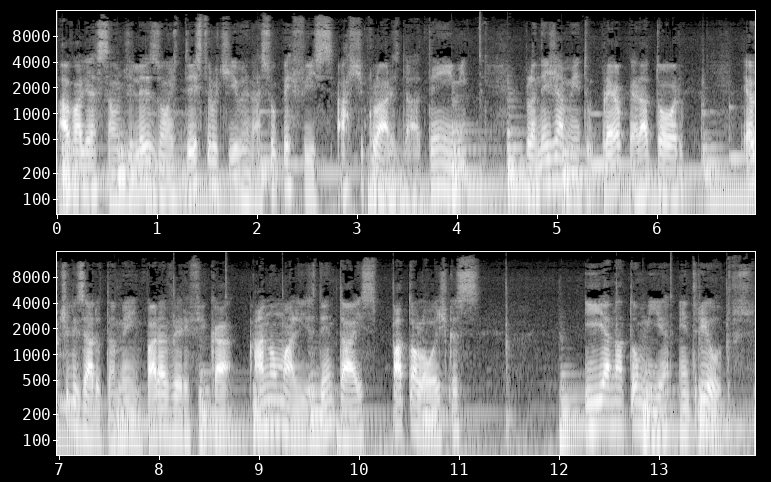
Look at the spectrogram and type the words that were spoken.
avaliação de lesões destrutivas nas superfícies articulares da ATM, planejamento pré-operatório. É utilizado também para verificar anomalias dentais patológicas e anatomia, entre outros.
